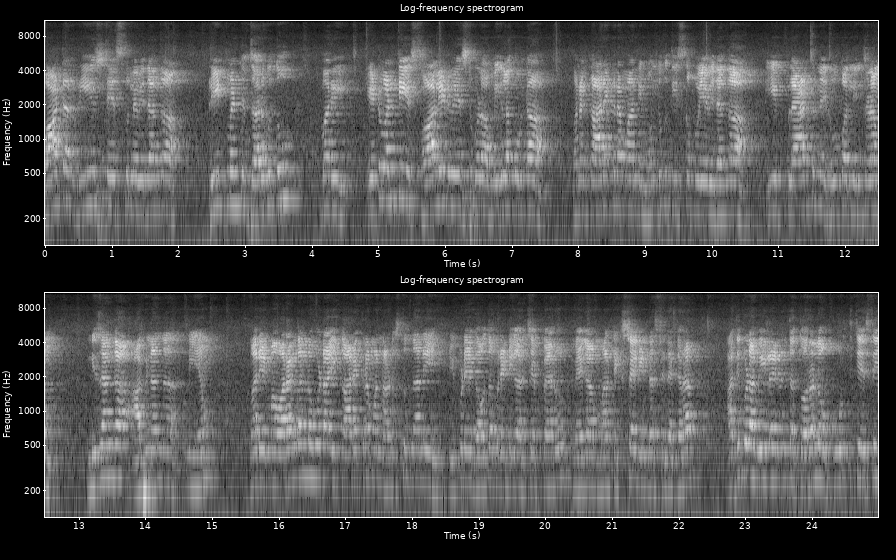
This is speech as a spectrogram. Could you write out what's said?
వాటర్ రీయూజ్ చేసుకునే విధంగా ట్రీట్మెంట్ జరుగుతూ మరి ఎటువంటి సాలిడ్ వేస్ట్ కూడా మిగలకుండా మనం కార్యక్రమాన్ని ముందుకు తీసుకుపోయే విధంగా ఈ ప్లాంట్ని రూపొందించడం నిజంగా అభినందనీయం మరి మా వరంగల్లో కూడా ఈ కార్యక్రమం నడుస్తుందని ఇప్పుడే గౌతమ్ రెడ్డి గారు చెప్పారు మెగా మా టెక్స్టైల్ ఇండస్ట్రీ దగ్గర అది కూడా వీలైనంత త్వరలో పూర్తి చేసి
